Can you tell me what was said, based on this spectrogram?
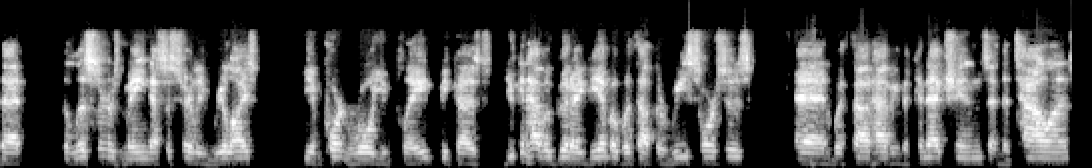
that the listeners may necessarily realize the important role you played because you can have a good idea, but without the resources and without having the connections and the talent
